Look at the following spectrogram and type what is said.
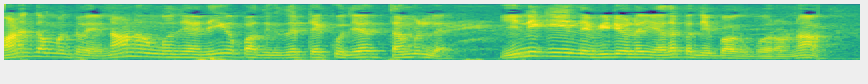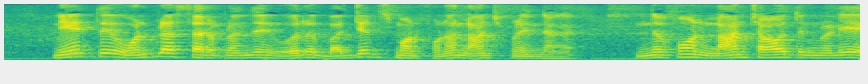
வணக்கம் மக்களே நான் உங்கள் உதயா நீங்கள் பார்த்துக்கிறது டெக் உதயா தமிழில். இன்றைக்கி இந்த வீடியோவில் எதை பற்றி பார்க்க போகிறோன்னா நேற்று ஒன் ப்ளஸ் தரப்புலேருந்து ஒரு பட்ஜெட் ஸ்மார்ட் ஃபோனை லான்ச் பண்ணியிருந்தாங்க. இந்த ஃபோன் லான்ச் ஆகிறதுக்கு முன்னாடியே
